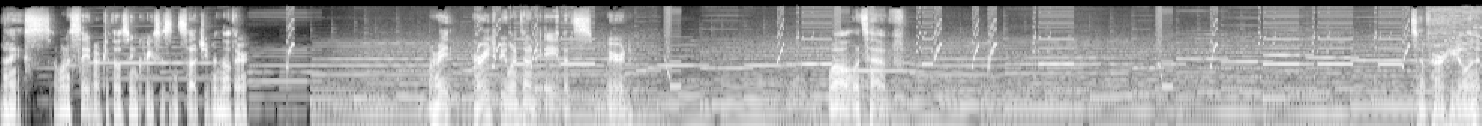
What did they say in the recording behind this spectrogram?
Nice. I want to save after those increases and such, even though they're. Alright, her HP went down to 8. That's weird. Well, let's have. Let's have her heal it.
